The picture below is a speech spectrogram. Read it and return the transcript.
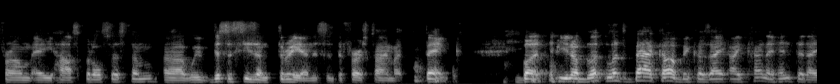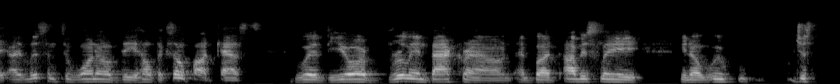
from a hospital system. Uh, we this is season three, and this is the first time I think but you know let, us back up because i, I kind of hinted I, I, listened to one of the HealthXL podcasts with your brilliant background and but obviously you know we just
